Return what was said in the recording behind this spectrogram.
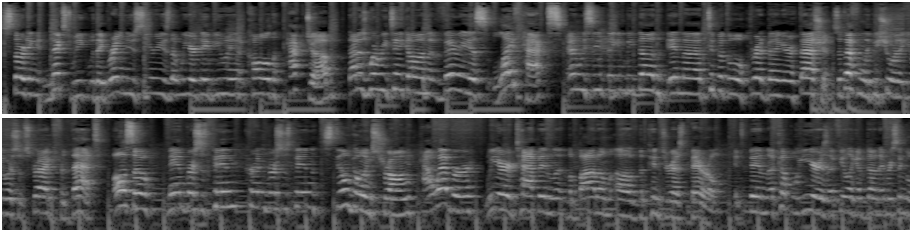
starting next week with a brand new series that we are debuting called Hack Job. That is where we take on various life hacks and we see if they can be done in a typical Threadbanger fashion. So definitely be sure that you are subscribed for that. Also, Man vs. Pin, Corinne vs. Pin, still going strong. However, we are tapping the bottom of the Pinterest barrel. It's been a couple years. I feel like I've done every single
